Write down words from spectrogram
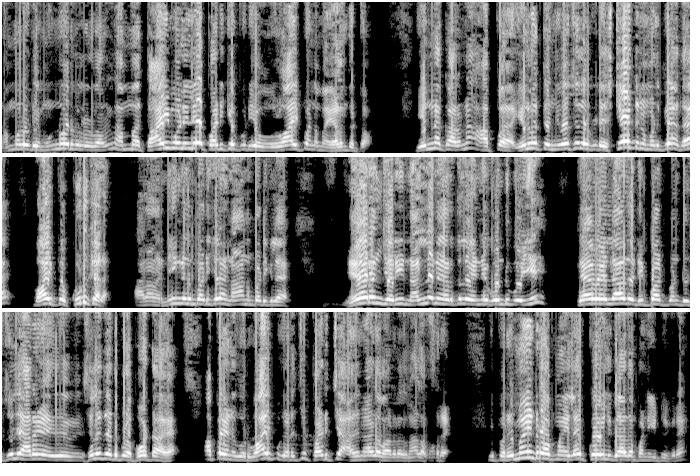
நம்மளுடைய முன்னோர்களுடைய வரலாறு நம்ம தாய்மொழியிலே படிக்கக்கூடிய ஒரு வாய்ப்பை நம்ம இழந்துட்டோம். என்ன காரணம்? அப்ப 75 வருஷத்துல இருக்கக்கூடிய ஸ்டேட் நம்மளுக்கு அதை வாய்ப்பை கொடுக்கல. அதனால நீங்களும் படிக்கல நானும் படிக்கல. நேரம் சரி நல்ல நேரத்துல என்னை கொண்டு போய் தேவையில்லாத டிபார்ட்மெண்ட் சொல்லி அரை சிலை தடுப்புல போட்டாங்க. அப்ப எனக்கு ஒரு வாய்ப்பு கிடைச்சு படிச்சு அதனால வர்றதுனால வர்றேன். இப்ப ரிமைண்டர் ஆஃப் மை லைஃப் கோயிலுக்காக தான் பண்ணிட்டு இருக்கிறேன்.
